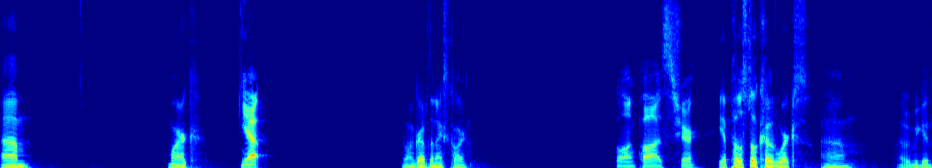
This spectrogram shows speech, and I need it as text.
Um, Mark, Yeah. you want to grab the next card? Long pause. Sure. Yeah, postal code works. Um, that would be good.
